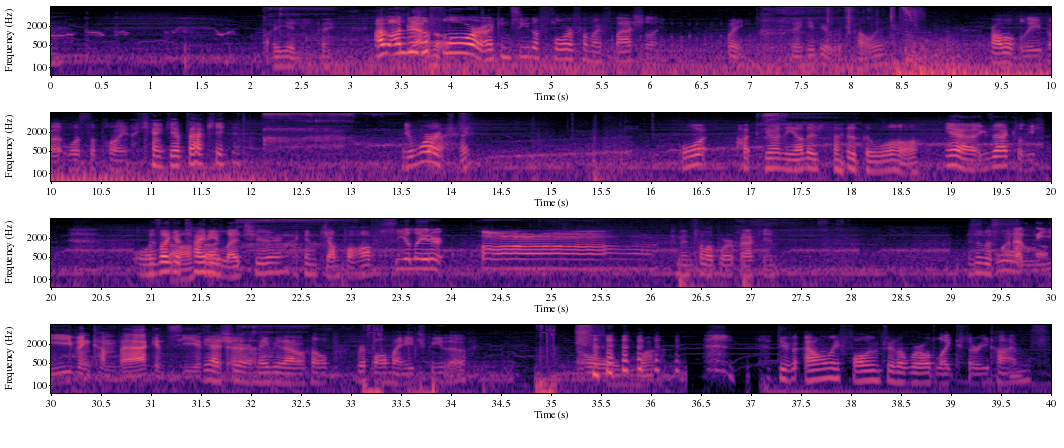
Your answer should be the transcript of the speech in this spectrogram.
Are you infected? I'm under the floor! I can see the floor from my flashlight. Wait, can I give you a repeller? Probably, but what's the point? I can't get back in. It worked. What? You're on the other side of the wall. Yeah, exactly. What There's like a tiny fuck? ledge here. I can jump off. See you later. Ah! And then teleport back in. This is the Wanna leave and come back and see if Yeah, it, sure. uh, Maybe that'll help. Rip all my HP though. Oh my. Dude, I've only fallen through the world like three times.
